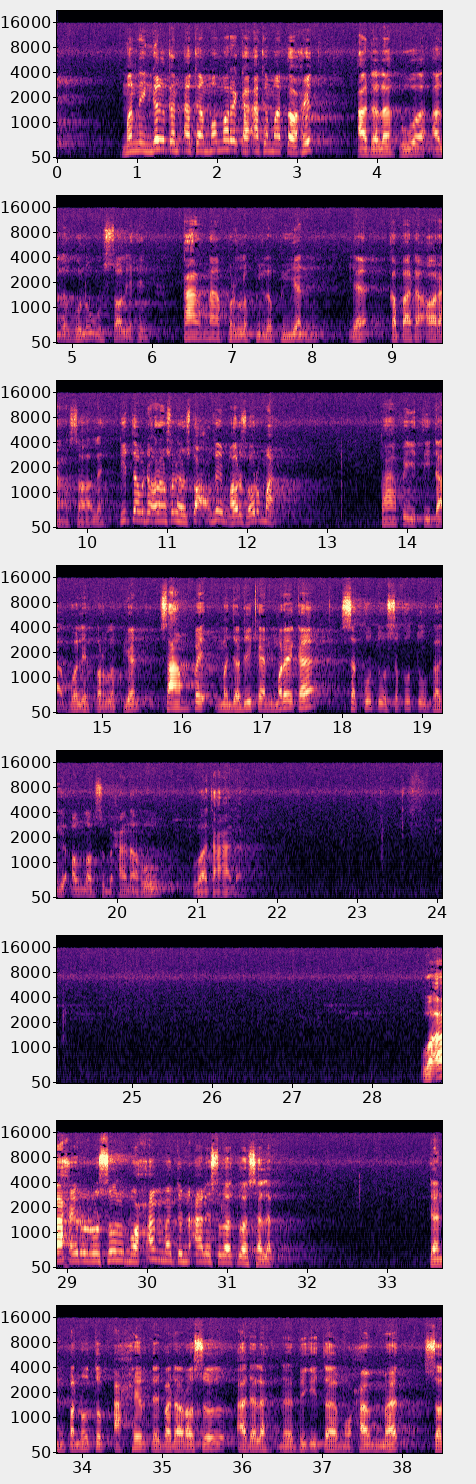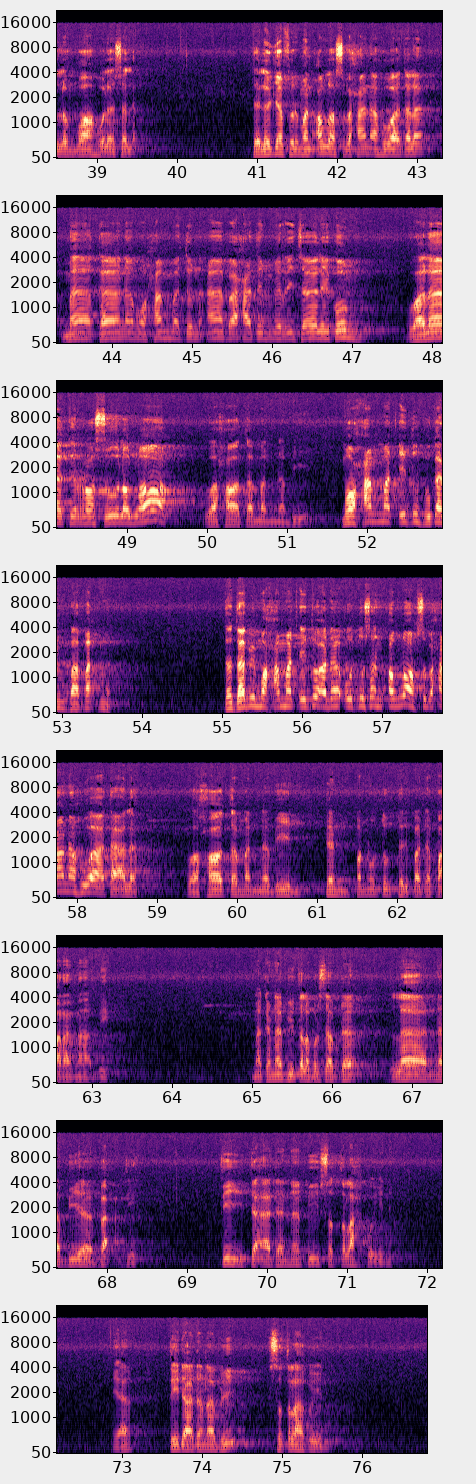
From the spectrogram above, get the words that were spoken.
meninggalkan agama mereka agama tauhid adalah huwa al-ghulu salihin karena berlebih-lebihan ya kepada orang saleh. Kita pada orang saleh harus ta'zim, harus hormat. Tapi tidak boleh berlebihan sampai menjadikan mereka sekutu-sekutu bagi Allah Subhanahu wa taala. Wa akhirur rusul Muhammadun alaihi salatu wasallam dan penutup akhir daripada Rasul adalah Nabi kita Muhammad sallallahu alaihi wasallam. Dalilnya firman Allah Subhanahu wa taala, "Ma kana Muhammadun aba hatim min rijalikum, walakin Rasulullah wa khataman nabiyyin." Muhammad itu bukan bapakmu. Tetapi Muhammad itu adalah utusan Allah Subhanahu wa taala wa khataman nabiyyin dan penutup daripada para nabi. Maka Nabi telah bersabda, La nabiya ba'di. Tidak ada nabi setelahku ini. Ya, tidak ada nabi setelahku ini.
